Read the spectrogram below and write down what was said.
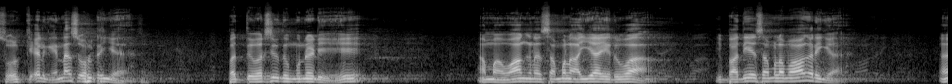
சொல் கேளுங்க என்ன சொல்கிறீங்க பத்து வருஷத்துக்கு முன்னாடி ஆமாம் வாங்கின சம்பளம் ஐயாயிரம் ரூபா. இப்போ அதே சம்பளமாக வாங்குறீங்க? ஆ?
